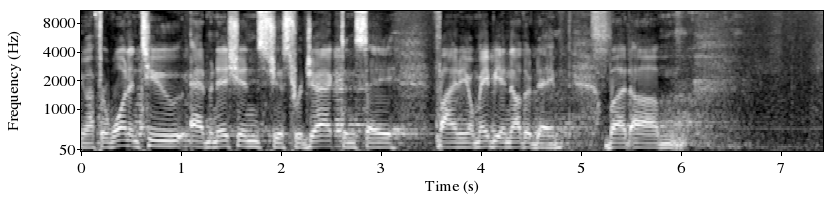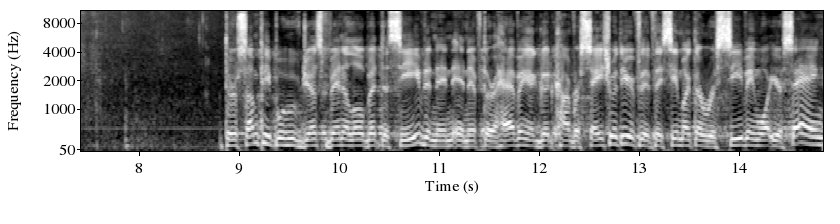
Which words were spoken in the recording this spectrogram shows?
you know, after one and two admonitions, just reject and say, fine, you know, maybe another day. But um, there are some people who've just been a little bit deceived, and, and, and if they're having a good conversation with you, if, if they seem like they're receiving what you're saying,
